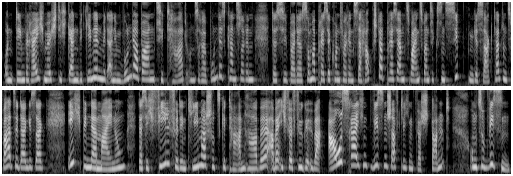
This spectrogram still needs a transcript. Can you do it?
Und den Bereich möchte ich gern beginnen mit einem wunderbaren Zitat unserer Bundeskanzlerin, das sie bei der Sommerpressekonferenz der Hauptstadtpresse am 22.07. gesagt hat. Und zwar hat sie da gesagt, ich bin der Meinung, dass ich viel für den Klimaschutz getan habe habe, aber ich verfüge über ausreichend wissenschaftlichen Verstand, um zu wissen,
